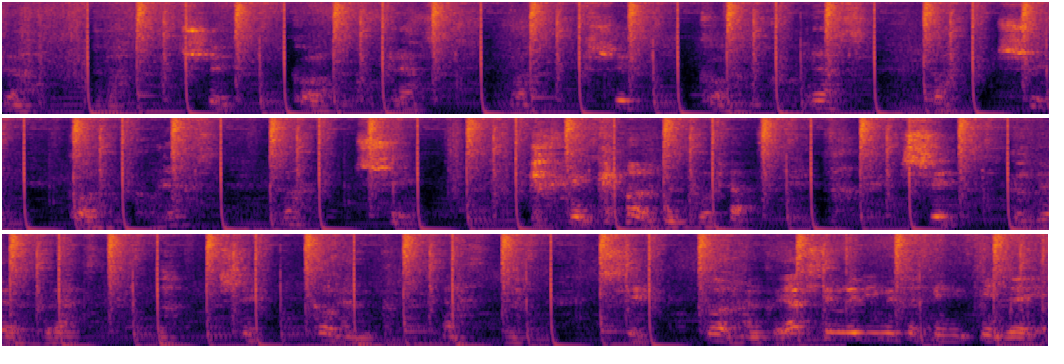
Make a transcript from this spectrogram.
Raz, dwa, trzy, kolanko. Raz, kolanko. Jak się mylimy, to się nic nie dzieje.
